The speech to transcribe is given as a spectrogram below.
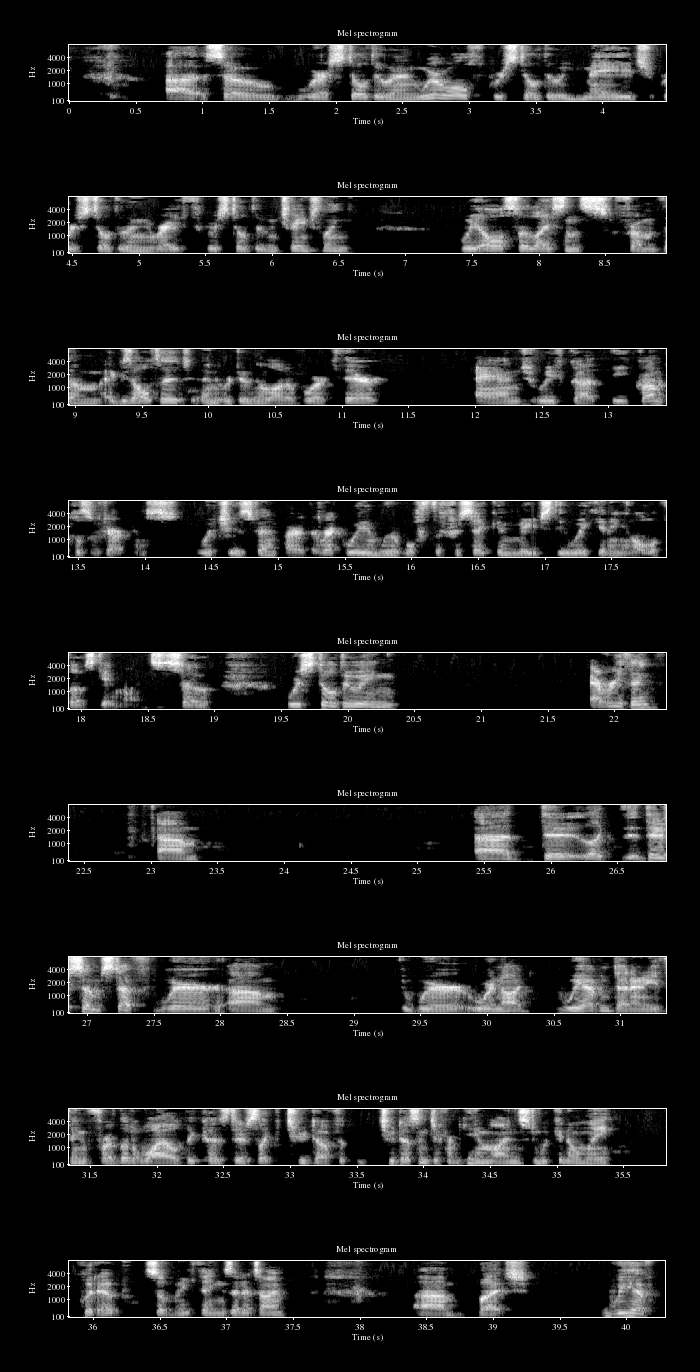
Uh, so we're still doing Werewolf, we're still doing Mage, we're still doing Wraith, we're still doing Changeling. We also license from them Exalted, and we're doing a lot of work there. And we've got the Chronicles of Darkness, which is Vampire the Requiem, Werewolf the Forsaken, Mage the Awakening, and all of those game lines. So we're still doing everything. Um, uh, there, like, there's some stuff where um, we're we're not we haven't done anything for a little while because there's like two two dozen different game lines and we can only put out so many things at a time. Um, but we have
